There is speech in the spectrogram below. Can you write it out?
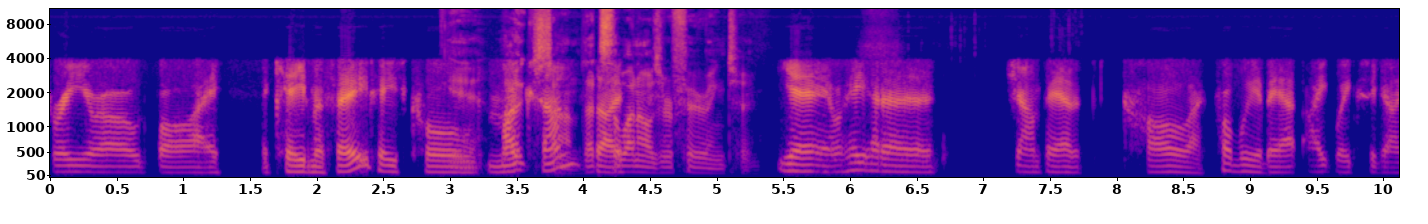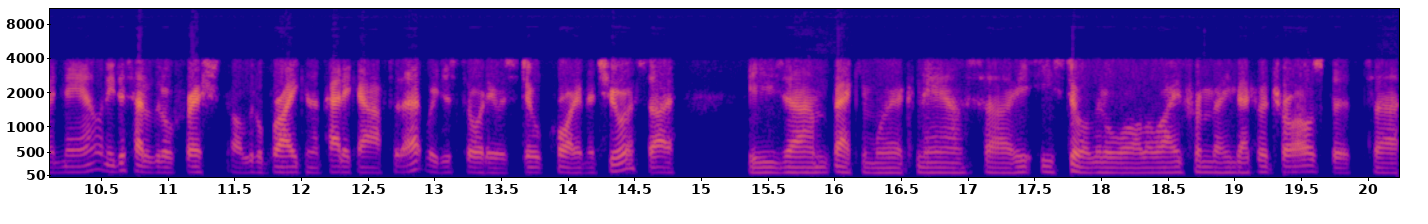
three-year-old by Akeed Mofeed. He's called yeah, Moke Sun. That's so, the one I was referring to. Yeah, well, he had a jump out at Cole probably about eight weeks ago now, and he just had a little fresh, a little break in the paddock after that. We just thought he was still quite immature, so he's um, back in work now. So he, he's still a little while away from being back at the trials, but. Uh,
